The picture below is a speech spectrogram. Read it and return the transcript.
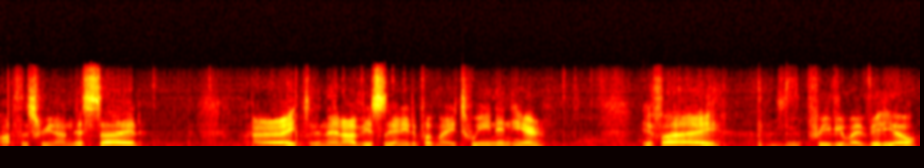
off the screen on this side. All right, and then obviously I need to put my tween in here. If I preview my video,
